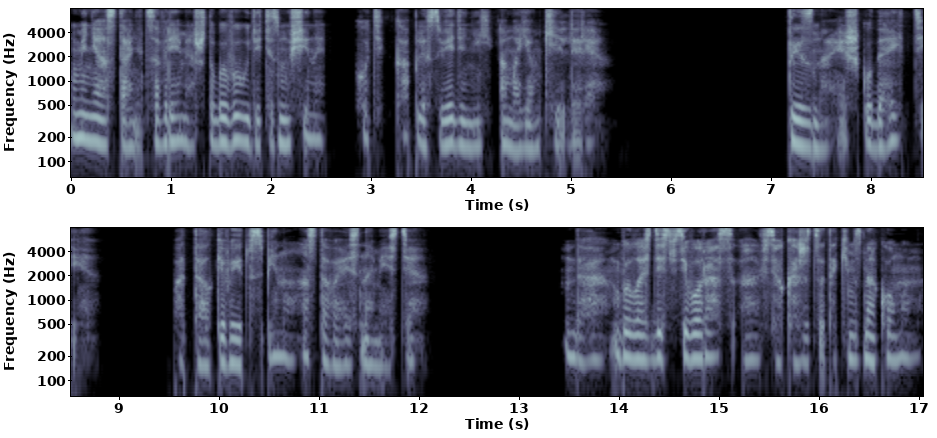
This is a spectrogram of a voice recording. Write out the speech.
У меня останется время, чтобы выудить из мужчины хоть каплю сведений о моем киллере. «Ты знаешь, куда идти», — подталкивает в спину, оставаясь на месте. Да, была здесь всего раз, а все кажется таким знакомым.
